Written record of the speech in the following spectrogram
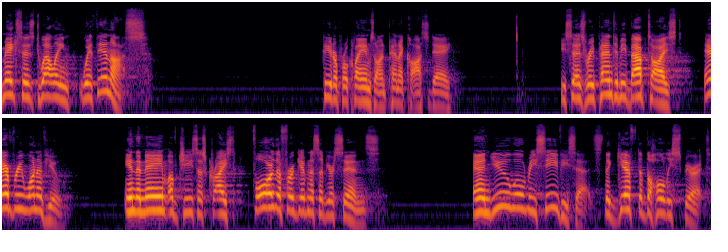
makes his dwelling within us. Peter proclaims on Pentecost Day. He says, Repent and be baptized, every one of you, in the name of Jesus Christ, for the forgiveness of your sins and you will receive, he says, the gift of the Holy Spirit.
